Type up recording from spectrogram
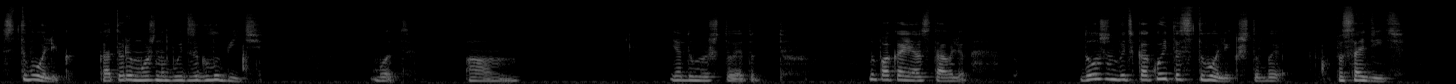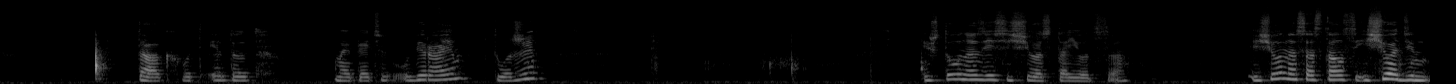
стволик, который можно будет заглубить. Вот. Я думаю, что этот... Ну, пока я оставлю должен быть какой-то стволик, чтобы посадить. Так, вот этот мы опять убираем тоже. И что у нас здесь еще остается? Еще у нас остался еще один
